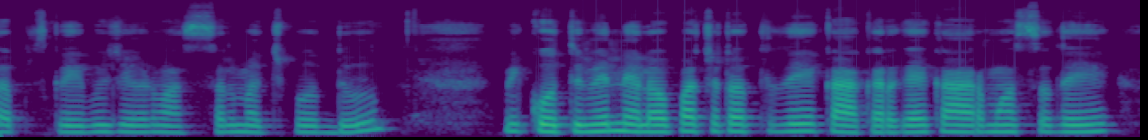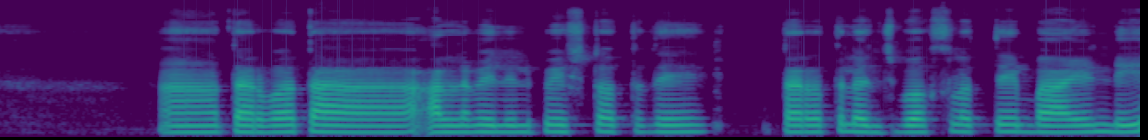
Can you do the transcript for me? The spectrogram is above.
సబ్స్క్రైబ్ చేయడం అస్సలు మర్చిపోద్దు. మీకు కొత్తిమీర నిలవ పచ్చడి వస్తుంది కాకరకాయ కారం వస్తుంది తర్వాత అల్లం వెల్లుల్లి పేస్ట్ వస్తుంది తర్వాత లంచ్ బాక్స్లు వస్తాయి బాయ్ అండి.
